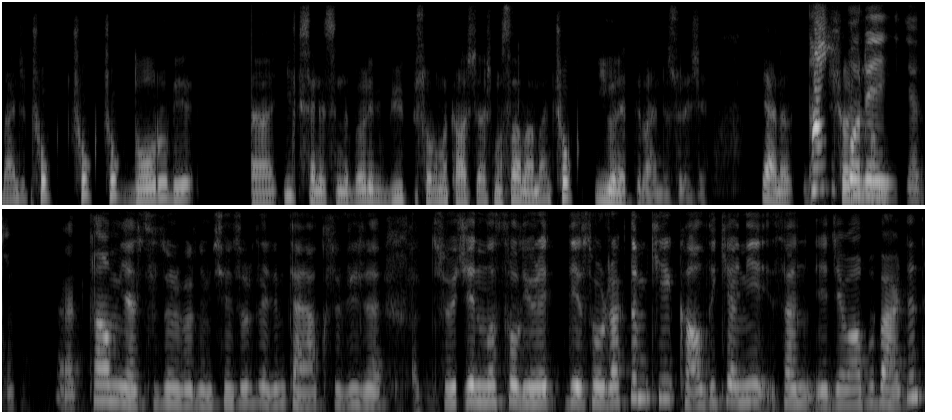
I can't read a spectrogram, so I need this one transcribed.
bence çok çok çok doğru bir e, ilk senesinde böyle bir büyük bir sorunla karşılaşmasına rağmen çok iyi yönetti bence süreci. Yani tam şöyle oraya gidiyordum. Evet, tam ya sözünü böldüğüm için özür dilerim. Tanak süreci, süreci nasıl yönetti diye soracaktım ki kaldı ki hani sen e, cevabı verdin.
